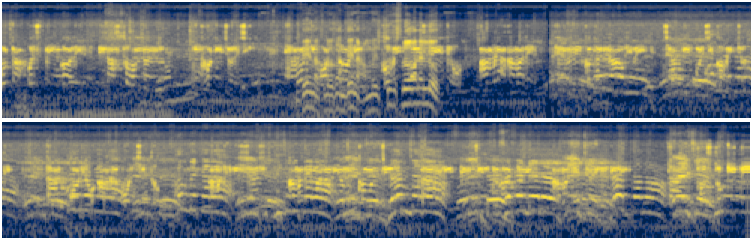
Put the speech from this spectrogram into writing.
গোটা ওয়েস্ট বেঙ্গলের স্বাস্থ্য উন্নয়ন ঘটিয়ে চলেছি। আমরা আমাদের ফ্যামিলির কথা না ভেবে ঝাঁপিয়ে পড়েছি কোভিড যুদ্ধে তারপরেও আমরা বঞ্চিত আমাদের বিশ্বাস আমাদের মাননীয় মুখ্যমন্ত্রী তার হস্তক্ষেপে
